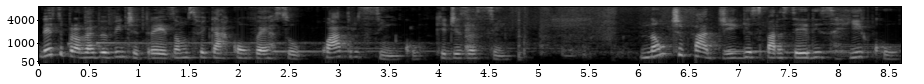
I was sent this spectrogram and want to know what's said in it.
Nesse provérbio 23, vamos ficar com o verso 4 5, que diz assim: Não te fadigues para seres rico,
